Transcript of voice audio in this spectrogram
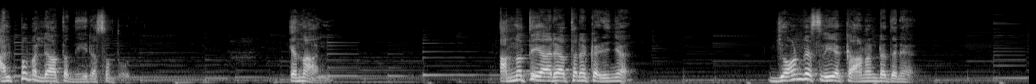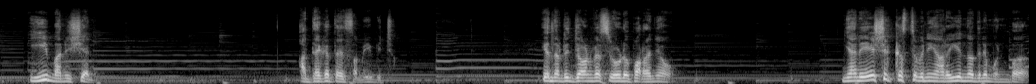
അല്പമല്ലാത്ത നീരസം തോന്നി. എന്നാൽ അന്നത്തെ ആരാധന കഴിഞ്ഞ് ജോൺ വെസ്ലിയെ കാണേണ്ടതിന് ഈ മനുഷ്യൻ അദ്ദേഹത്തെ സമീപിച്ചു. എന്നിട്ട് ജോൺ വെസ്ലിയോട് പറഞ്ഞു ഞാൻ യേശുക്രിസ്തുവിനെ അറിയുന്നതിന് മുൻപ്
